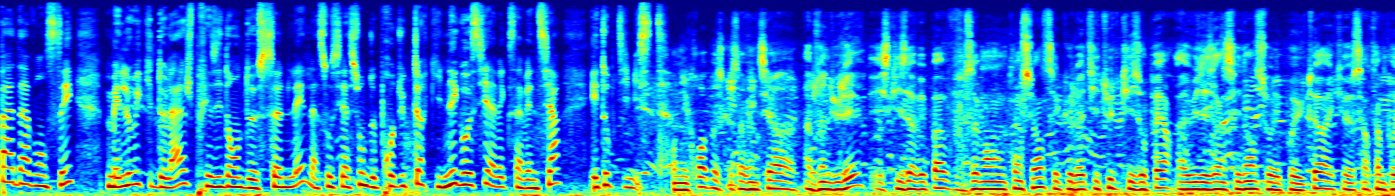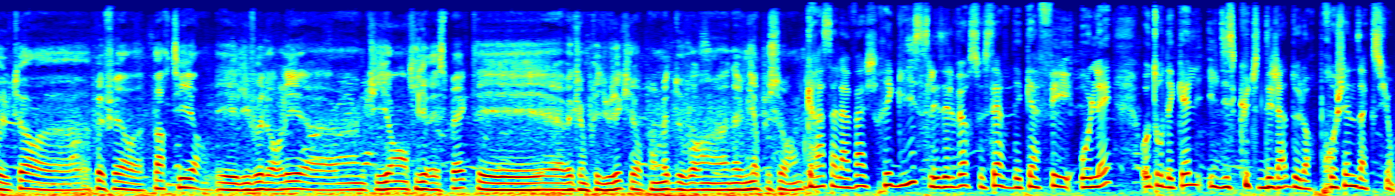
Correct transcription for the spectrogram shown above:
pas d'avancée. Mais Loïc Delage, président de Sunlay, l'association de producteurs qui négocie avec Savencia, est optimiste. On y croit parce que Savencia a besoin du lait. Et ce qu'ils n'avaient pas forcément conscience, c'est que l'attitude qu'ils opèrent a eu des incidents sur les producteurs et que certains producteurs euh, préfèrent partir et livrer leur lait à un client qui les respecte et avec un prix du lait qui leur permette de voir un avenir plus serein. Grâce à la vache réglisse, les éleveurs se servent des cafés au lait autour desquels ils discutent déjà de leurs prochaines actions.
